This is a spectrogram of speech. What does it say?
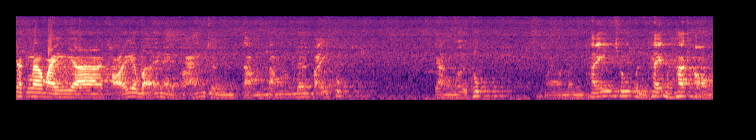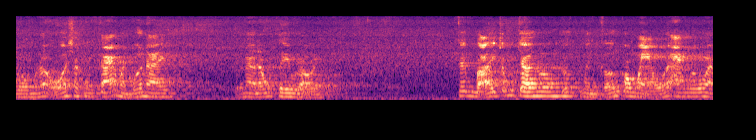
chắc nó bay khỏi cái bể này khoảng chừng tầm 5 đến 7 phút, gần 10 phút. Mà mình thấy xuống, mình thấy mình hết hồn luôn. Nó ủa sao con cá mình bữa nay bữa nay nó không tiêu rồi cái bể trống trơn luôn mình cưỡng con mèo nó ăn luôn mà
